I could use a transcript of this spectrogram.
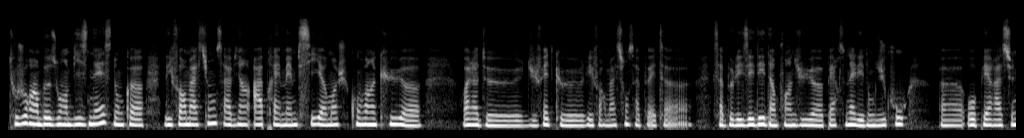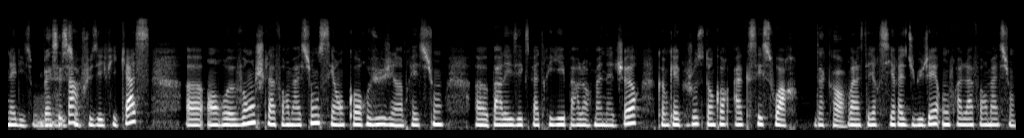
toujours un besoin business, donc euh, les formations, ça vient après, même si euh, moi je suis convaincue voilà, de, du fait que les formations, ça peut, être, ça peut les aider d'un point de vue personnel et donc du coup. Euh, opérationnel, ils, ont, Ben, ils sont plus efficaces. Euh, en revanche, la formation, c'est encore vu, j'ai l'impression, euh, par les expatriés, par leurs managers, comme quelque chose d'encore accessoire. D'accord. Voilà, c'est-à-dire s'il reste du budget, on fera de la formation.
